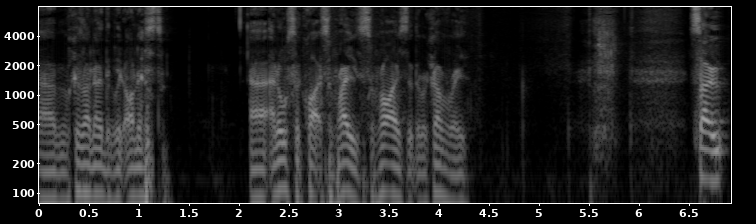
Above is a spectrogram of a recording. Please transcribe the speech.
um, because I know they've been honest uh, and also quite surprised, surprised at the recovery. So,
